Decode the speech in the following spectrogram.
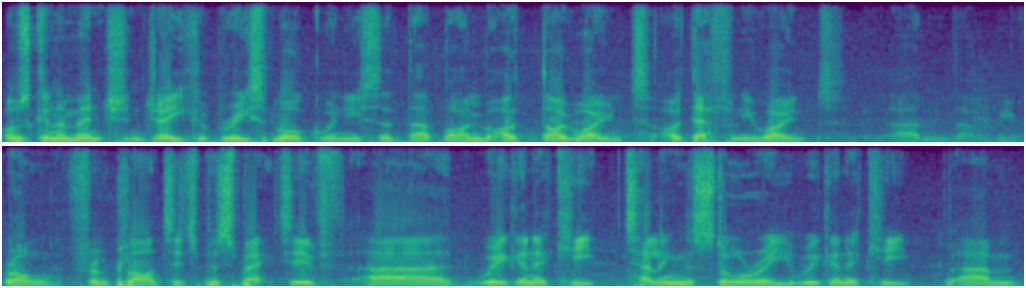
I was going to mention Jacob Rees-Mogg when you said that, but I, I won't. I definitely won't. Um, that would be wrong. From Planted's perspective, uh, we're going to keep telling the story. We're going to keep um,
